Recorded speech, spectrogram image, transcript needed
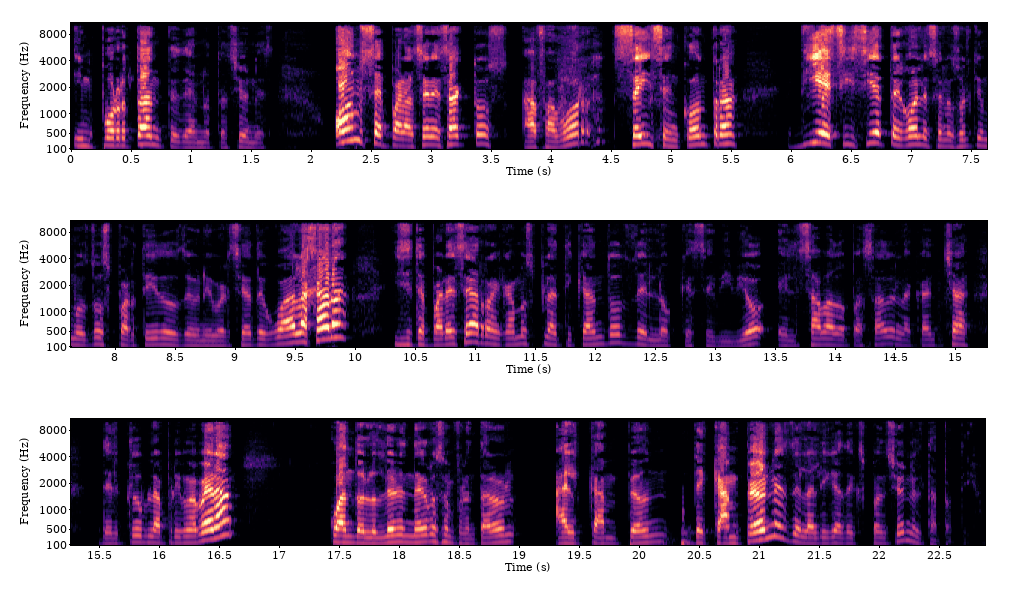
importante de anotaciones. 11 para ser exactos a favor, 6 en contra, 17 goles en los últimos dos partidos de Universidad de Guadalajara. Y si te parece, arrancamos platicando de lo que se vivió el sábado pasado en la cancha del Club La Primavera, cuando los Leones Negros se enfrentaron al campeón de campeones de la Liga de Expansión, el Tapatío.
